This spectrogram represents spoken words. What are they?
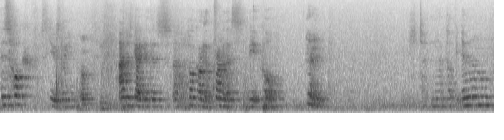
this hook, excuse me. Oh. I just gotta get this uh, hook on the front of this vehicle. Just tighten that puppy down.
